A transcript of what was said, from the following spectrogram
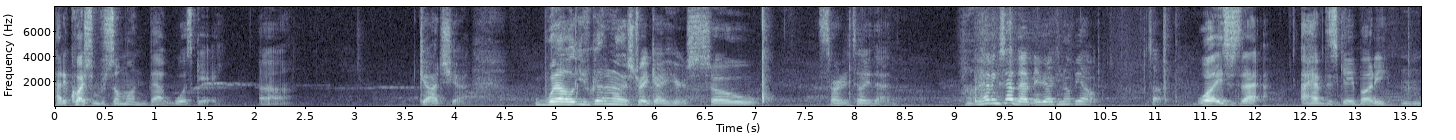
had a question for someone that was gay. Uh, Gotcha. Well, you've got another straight guy here, so sorry to tell you that. But having said that, maybe I can help you out. What's up? well, it's just that I have this gay buddy, Mm-hmm.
